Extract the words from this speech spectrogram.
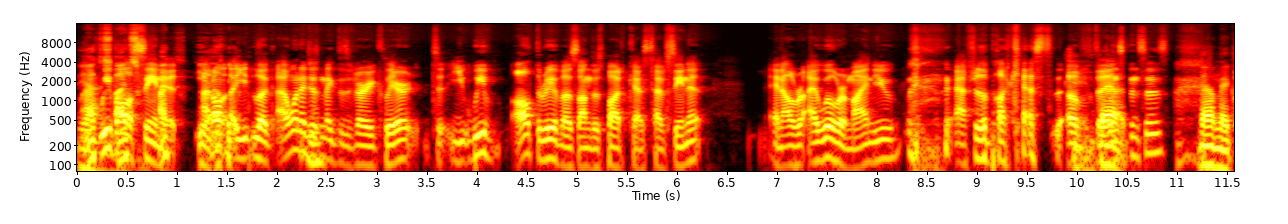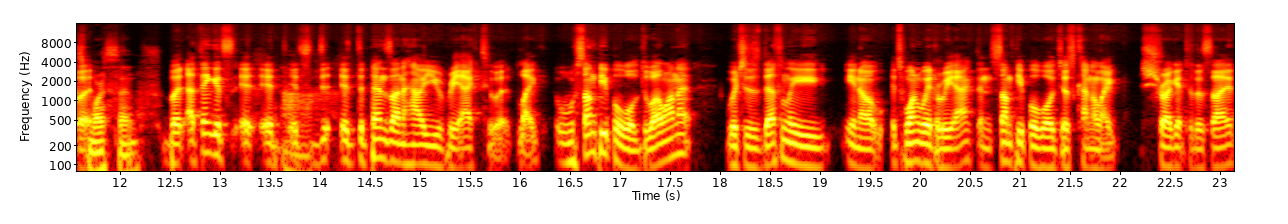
Yeah. We've all seen I- it. yeah, I don't okay. you- look. I want to just make this very clear. To you, we've all three of us on this podcast have seen it, and I'll I will remind you after the podcast of Okay, the that- instances. that makes but- more sense. But I think it's it, it it's Ah. it depends on how you react to it. Like some people will dwell on it, which is definitely you know it's one way to react, and some people will just kind of like shrug it to the side.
